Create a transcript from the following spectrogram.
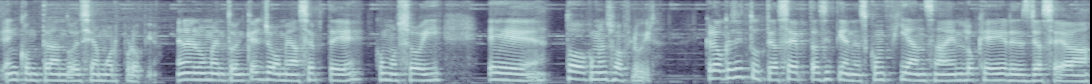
encontrando ese amor propio. En el momento en que yo me acepté como soy, eh, todo comenzó a fluir. Creo que si tú te aceptas y tienes confianza en lo que eres, ya sea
